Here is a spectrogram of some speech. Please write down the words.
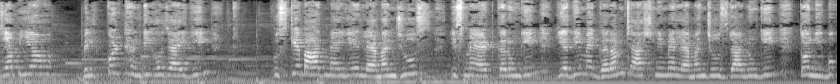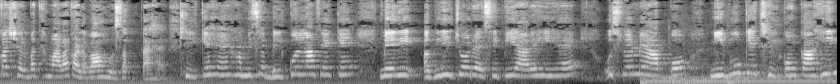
जब यह बिल्कुल ठंडी हो जाएगी उसके बाद मैं ये लेमन जूस इसमें ऐड करूँगी। यदि मैं गरम चाशनी में लेमन जूस डालूँगी तो नींबू का शरबत हमारा कड़वा हो सकता है। छिलके हैं, हम इसे बिल्कुल ना फेंकें। मेरी अगली जो रेसिपी आ रही है, उसमें मैं आपको नींबू के छिलकों का ही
